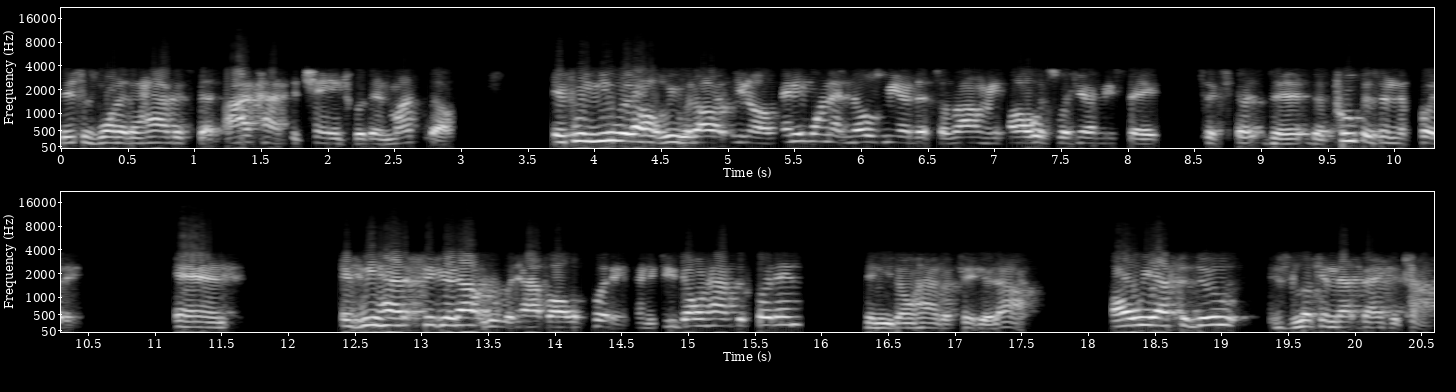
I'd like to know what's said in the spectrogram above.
this is one of the habits that I've had to change within myself. If we knew it all, we would all, you know, anyone that knows me or that's around me always would hear me say, uh, the the proof is in the pudding. And if we had it figured out, we would have all the pudding. And if you don't have the pudding, then you don't have it figured out. All we have to do is look in that bank account.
